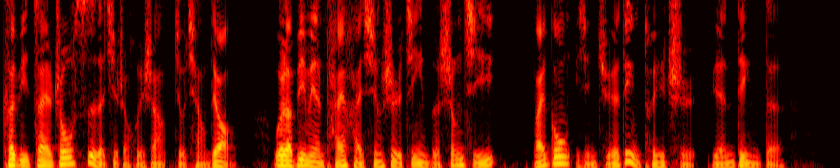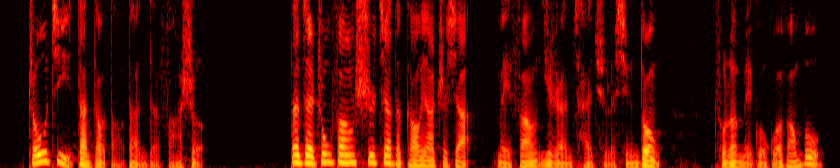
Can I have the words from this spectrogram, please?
科比在周四的记者会上就强调，为了避免台海形势进一步的升级，白宫已经决定推迟原定的洲际弹道导弹的发射。但在中方施加的高压之下，美方依然采取了行动。除了美国国防部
